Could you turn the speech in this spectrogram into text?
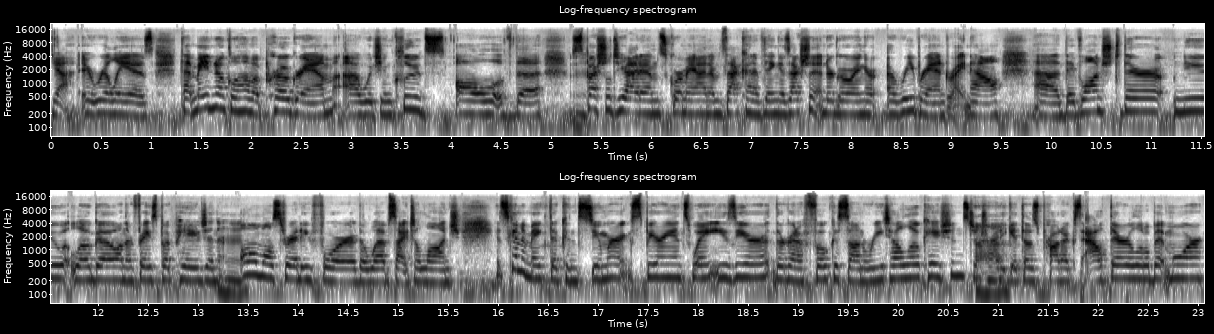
Yeah, it really is. That Made in Oklahoma program, uh, which includes all of the specialty items, gourmet items, that kind of thing, is actually undergoing a, a rebrand right now. Uh, they've launched their new logo on their Facebook page and they're almost ready for the website to launch. It's going to make the consumer experience way easier. They're going to focus on retail locations to try to get those products out there a little bit more.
